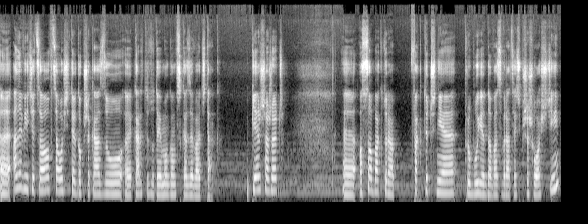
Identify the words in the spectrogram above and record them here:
e, ale wiecie co, w całości tego przekazu e, karty tutaj mogą wskazywać tak. Pierwsza rzecz, osoba, która faktycznie próbuje do Was wracać z przeszłości,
